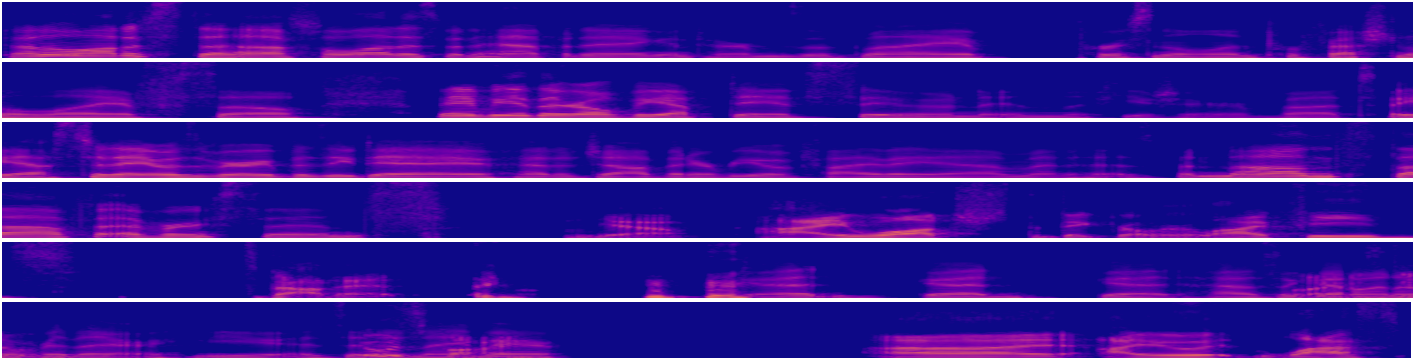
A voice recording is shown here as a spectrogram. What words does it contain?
Done a lot of stuff. A lot has been happening in terms of my personal and professional life. So maybe there will be updates soon in the future. But, but yes, today was a very busy day. had a job interview at 5 a.m. and it has been nonstop ever since. Yeah. I watched the Big Brother live feeds. It's about it. good, good, good. How's it going over there? You, is it, it a nightmare? Fine. Uh, I last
